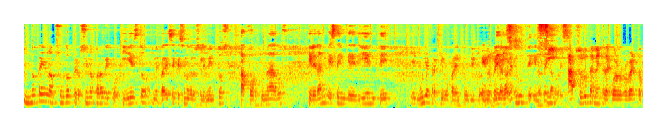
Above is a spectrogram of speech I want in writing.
No cae en lo absurdo, pero sí en lo paródico. Y esto me parece que es uno de los elementos afortunados que le dan este ingrediente muy atractivo para el público. ¿En los Vengadores? disfrute en los sí, Vengadores. Absolutamente de acuerdo, Roberto.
